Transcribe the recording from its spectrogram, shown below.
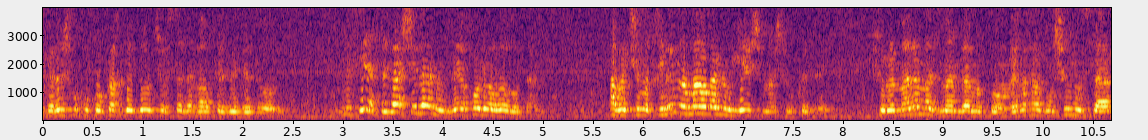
הקדוש ברוך הוא כל כך גדול שעושה דבר כזה גדול. לפי השגה שלנו זה יכול לעורר אותנו. אבל כשמתחילים לומר לנו יש משהו כזה, שהוא למעלה מהזמן והמקום, ואין לך שום מושג,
